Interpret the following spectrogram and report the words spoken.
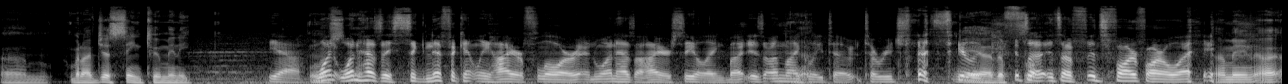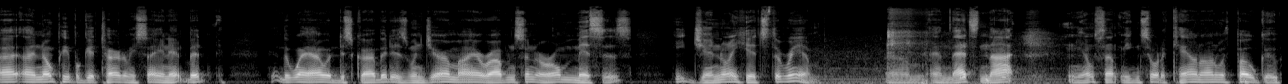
Um, but I've just seen too many. yeah, one one has a significantly higher floor and one has a higher ceiling, but is unlikely to, to reach that ceiling. Yeah, the it's a it's a it's far far away. I mean, I, I, I know people get tired of me saying it, but the way I would describe it is when Jeremiah Robinson-Earl misses, he generally hits the rim, um, and that's not, you know, something you can sort of count on with Poku.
